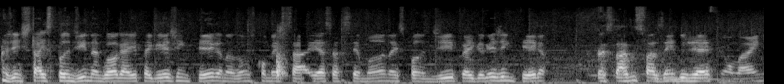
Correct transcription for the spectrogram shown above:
a gente está expandindo agora aí para a igreja inteira, nós vamos começar essa semana a expandir para a igreja inteira, para estarmos fazendo o GF online.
